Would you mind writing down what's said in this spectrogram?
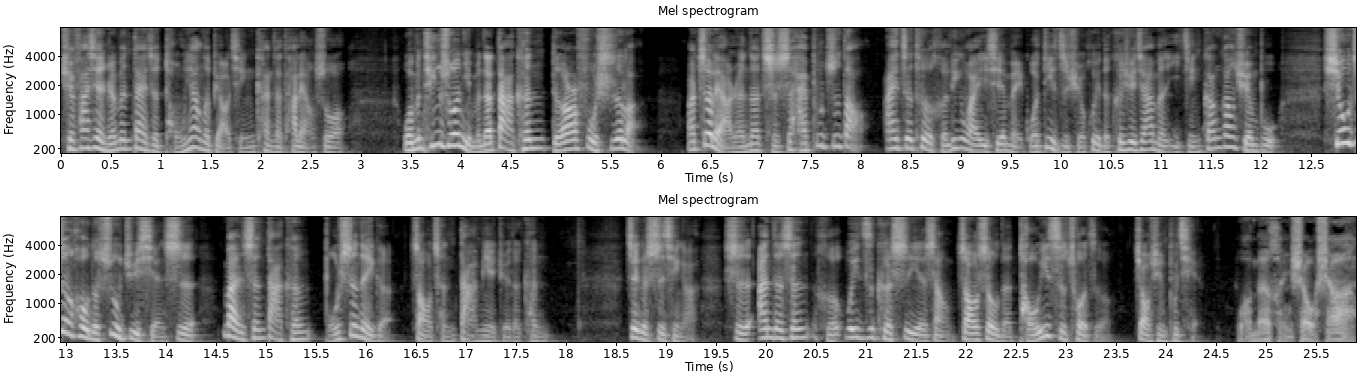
却发现人们带着同样的表情看着他俩说：“我们听说你们的大坑得而复失了。”而这俩人呢，此时还不知道，埃泽特和另外一些美国地质学会的科学家们已经刚刚宣布，修正后的数据显示，曼森大坑不是那个造成大灭绝的坑。这个事情啊，是安德森和威兹克事业上遭受的头一次挫折，教训不浅。我们很受伤。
